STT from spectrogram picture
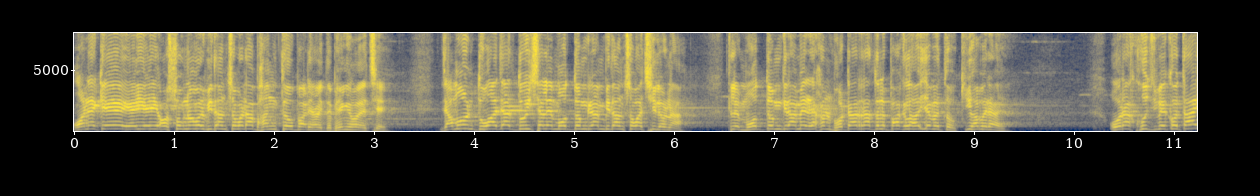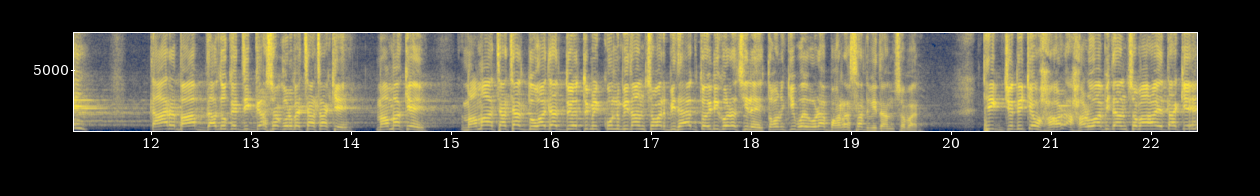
অনেকে এই এই অশোকনগর বিধানসভাটা ভাঙতেও পারে হয়তো, ভেঙে হয়েছে। যেমন দু দুই সালে মধ্যমগ্রাম বিধানসভা ছিল না। তাহলে মধ্যমগ্রামের এখন ভোটাররা তাহলে পাগলা হয়ে যাবে তো? কী হবে রে ওরা খুঁজবে কোথায়? তার বাপ দাদুকে জিজ্ঞাসা করবে চাচাকে, মামাকে। মামা, চাচা দু হাজার দুয়ে তুমি কোন বিধানসভার বিধায়ক তৈরি করেছিলে? তখন কি বলে ওরা বারাসাত বিধানসভার। ঠিক যদি কেউ হাড়- হাড়োয়া বিধানসভা হয়ে থাকে,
